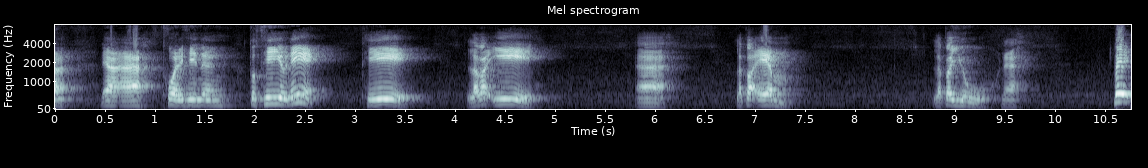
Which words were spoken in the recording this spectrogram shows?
าเนี่ยอะทวนอีกทีหนึ่งตัว T อยู่นี่ T แล้วก็ E อ่าแล้วก็ M แล้วก็ U นะเตะ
